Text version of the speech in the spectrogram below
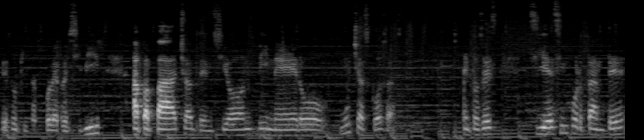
eso quizás puede recibir apapacho, atención, dinero, muchas cosas. Entonces, sí es importante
